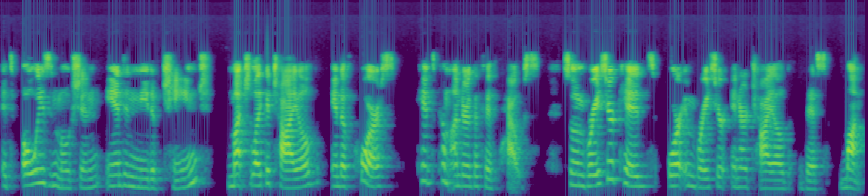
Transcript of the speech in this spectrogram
It's always in motion and in need of change, much like a child. And of course, kids come under the fifth house. So embrace your kids or embrace your inner child this month.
